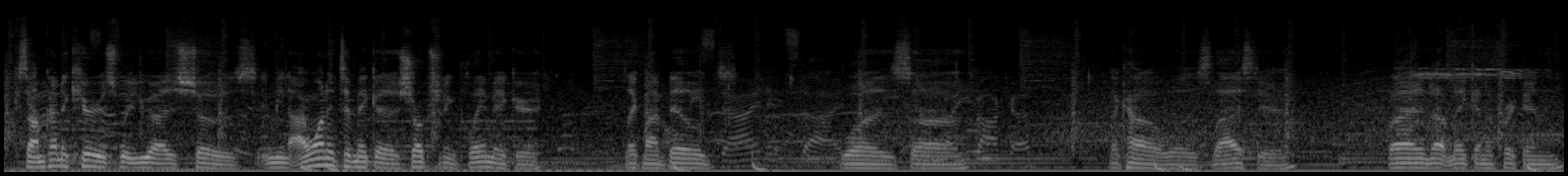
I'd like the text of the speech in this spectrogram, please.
Because I'm kind of curious what you guys chose. I mean, I wanted to make a sharpshooting playmaker. Like my build was uh, like how it was last year. But I ended up making a freaking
